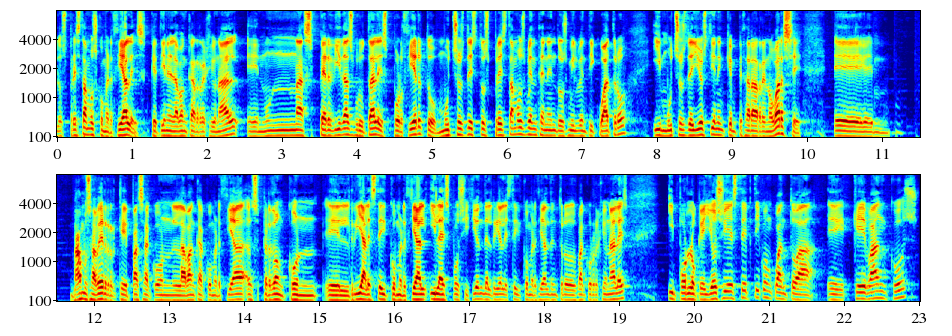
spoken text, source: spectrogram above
los préstamos comerciales que tiene la banca regional en unas pérdidas brutales. Por cierto, muchos de estos préstamos vencen en 2024 y muchos de ellos tienen que empezar a renovarse. Eh, vamos a ver qué pasa con la banca comercial, perdón, con el real estate comercial y la exposición del real estate comercial dentro de los bancos regionales. Y por lo que yo soy escéptico en cuanto a eh, qué bancos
